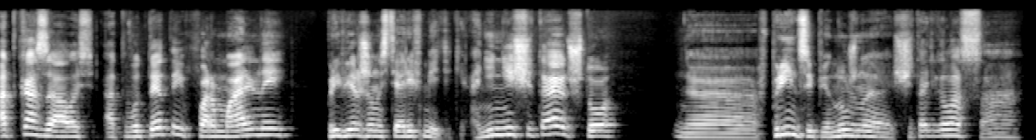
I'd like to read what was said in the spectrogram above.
отказалась от вот этой формальной приверженности арифметики. Они не считают, что э, в принципе нужно считать голоса,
